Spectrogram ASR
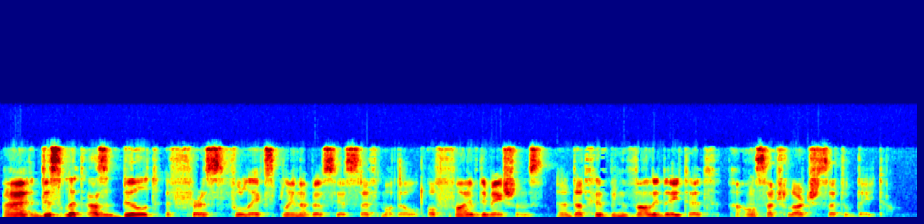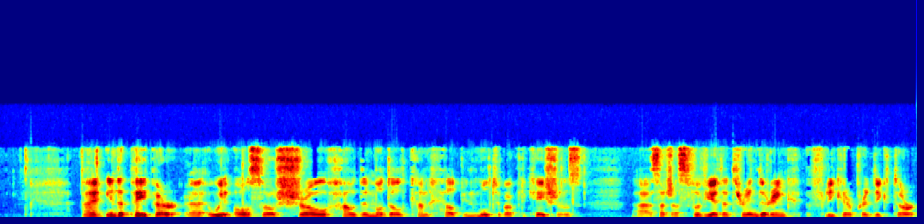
Uh, this let us build a first fully explainable CSF model of five dimensions uh, that have been validated on such large set of data. Uh, in the paper, uh, we also show how the model can help in multiple applications, such as foveated rendering, flicker predictor,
